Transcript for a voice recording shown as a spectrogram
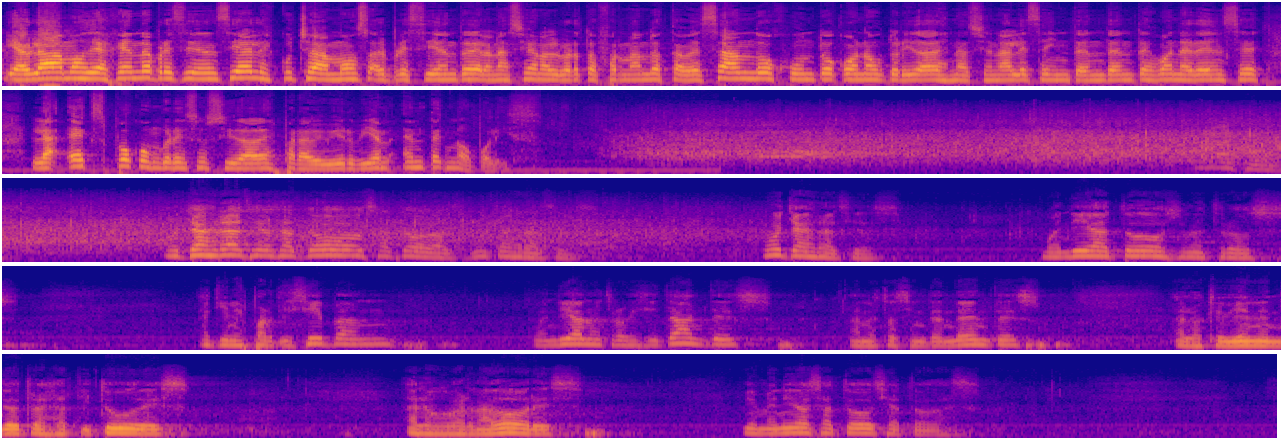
Y hablábamos de agenda presidencial, escuchamos al presidente de la Nación, Alberto Fernando, escabezando, junto con autoridades nacionales e intendentes bonaerenses, la Expo Congreso Ciudades para Vivir Bien en Tecnópolis. Gracias. Muchas gracias a todos, a todas. Muchas gracias. Muchas gracias. Buen día a todos nuestros, a quienes participan. Buen día a nuestros visitantes, a nuestros intendentes, a los que vienen de otras latitudes, a los gobernadores. Bienvenidos a todos y a todas.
